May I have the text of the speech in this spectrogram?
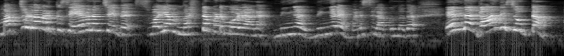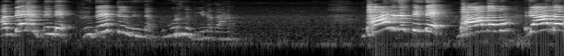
മറ്റുള്ളവർക്ക് സേവനം ചെയ്ത് സ്വയം നഷ്ടപ്പെടുമ്പോഴാണ് നിങ്ങൾ നിങ്ങളെ മനസ്സിലാക്കുന്നത് എന്ന ഗാന്ധി സൂക്തം അദ്ദേഹത്തിന്റെ ഹൃദയത്തിൽ നിന്ന് ഊർന്നു വീണതാണ്. ഭാരതത്തിന്റെ ഭാവവും രാഗവും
